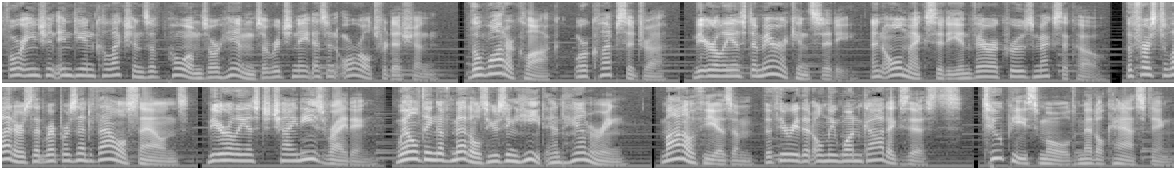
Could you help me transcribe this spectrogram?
four ancient Indian collections of poems or hymns, originate as an oral tradition. The water clock, or clepsydra. The earliest American city, an Olmec city in Veracruz, Mexico. The first letters that represent vowel sounds. The earliest Chinese writing. Welding of metals using heat and hammering. Monotheism, the theory that only one God exists. Two piece mold metal casting.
